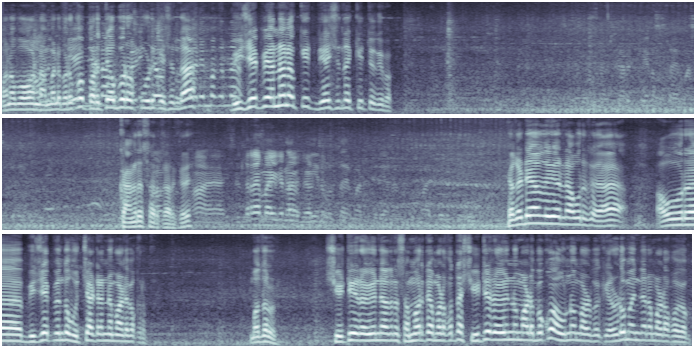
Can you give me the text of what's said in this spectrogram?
ಮನೋಭಾವ ನಮ್ಮಲ್ಲಿ ಬರಬೇಕು. ಪ್ರತಿಯೊಬ್ಬರು ಕೂಡಿಕೆಸಿಂದ ಬಿ ಜೆ ಪಿಯನ್ನು ನಾವು ಕಿತ್ ದೇಶದಿಂದ ಕಿತ್ತೊಗಿಬೇಕು ಕಾಂಗ್ರೆಸ್ ಸರ್ಕಾರಕ್ಕೆ ಸಿದ್ದರಾಮಯ್ಯ ಹೆಗಡೆ ಅಂದ್ರೆ ಏನು ಅವ್ರಿಗೆ ಅವರ ಬಿ ಜೆ ಪಿಯಿಂದ ಉಚ್ಚಾಟನೆ ಮಾಡ್ಬೇಕ್ರಿ ಮೊದಲು ಸಿ ಟಿ ರವಿನ ಅದನ್ನು ಸಮರ್ಥನೆ ಮಾಡ್ಕೊತ ಸಿ ಟಿ ರವಿನೂ ಮಾಡಬೇಕು ಅವನು ಮಾಡಬೇಕು ಎರಡು ಮಂದಿನ ಮಾಡ್ಕೋಬೇಕು.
